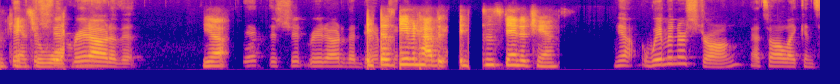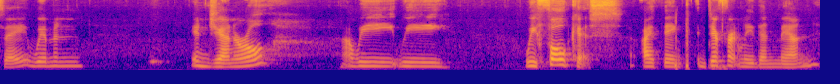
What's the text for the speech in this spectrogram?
I'm Kick cancer warrior. right out of it. Yeah. Kick the shit right out of the damn It doesn't even have it doesn't stand a chance. Yeah, women are strong. That's all I can say. Women, in general, uh, we we we focus, I think, differently than men,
